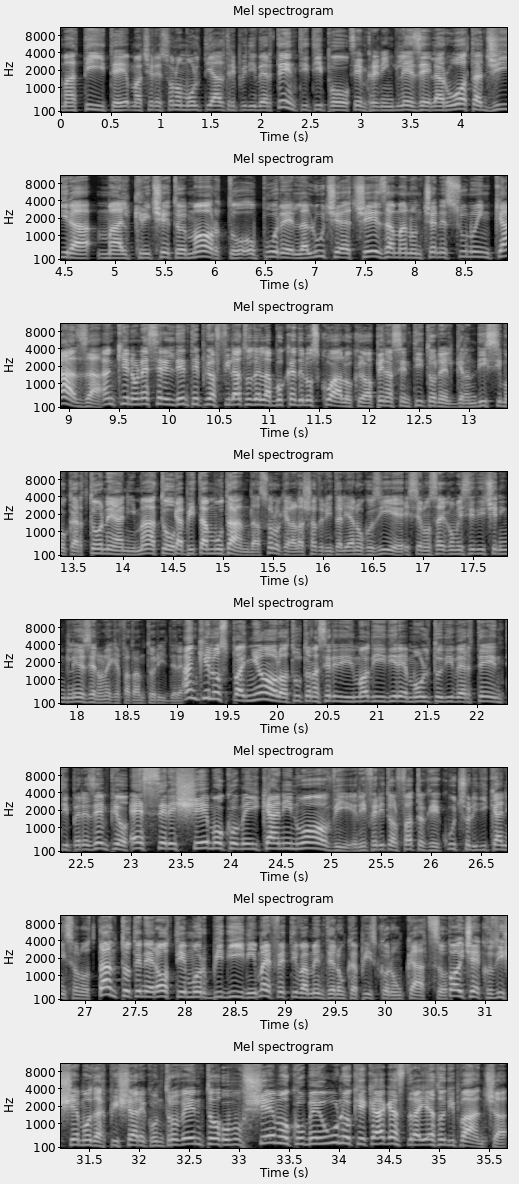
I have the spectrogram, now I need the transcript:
matite, ma ce ne sono molti altri più divertenti, tipo sempre in inglese la ruota gira ma il criceto è morto, oppure la luce è accesa ma non c'è nessuno in casa. Anche non essere il dente più affilato della bocca dello squalo che ho appena sentito nel grandissimo cartone animato Capitan Mutanda, solo che l'ha lasciato in italiano così e se non sai come si dice in inglese non è che fa tanto ridere. Anche lo spagnolo ha tutta una serie di modi di dire molto divertenti, per esempio essere scemo come i cani nuovi, riferito al fatto che i cuccioli di cani sono tanto tenerotti e morbidini, ma effettivamente non capiscono capiscono un cazzo. Poi c'è così scemo da pisciare controvento o scemo come uno che caga sdraiato di pancia.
